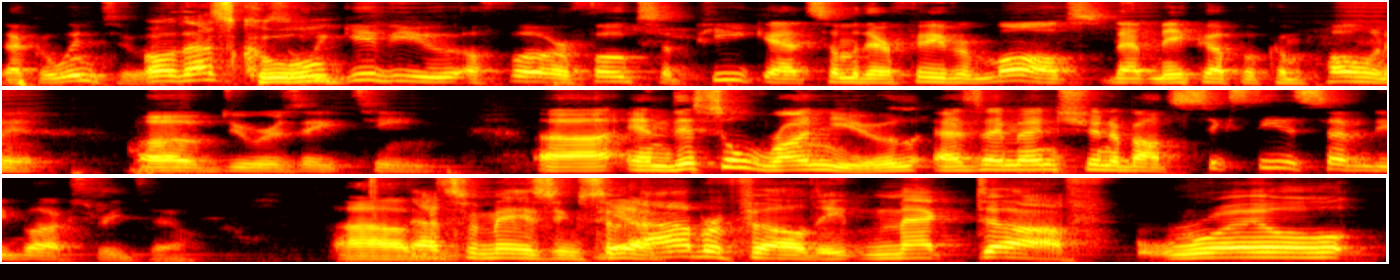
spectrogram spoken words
that go into it. Oh, that's So cool. we give you a fo- or folks a peek at some of their favorite malts that make up a component of Dewar's 18. Uh, and this will run you, as I mentioned, about 60 to 70 bucks retail. Um, That's amazing. So yeah. Aberfeldy, Macduff, Royal,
